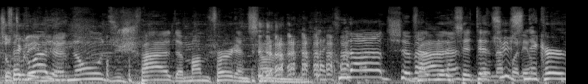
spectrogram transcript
Surtout C'est quoi les le nom du cheval de Mumford Son? La couleur du cheval Val, blanc. de C'était-tu. Snickers,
